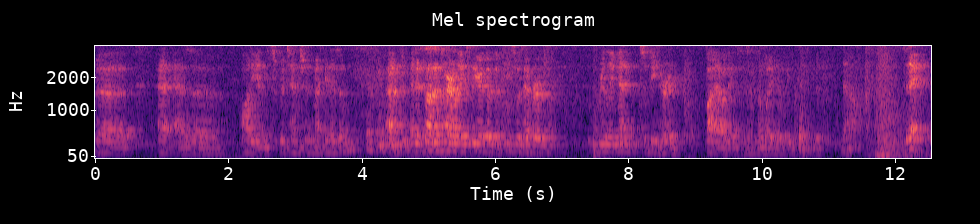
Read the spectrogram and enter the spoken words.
Uh, as a audience retention mechanism. Um, and it's not entirely clear that the piece was ever really meant to be heard by audiences in the way that we think of it now, today.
